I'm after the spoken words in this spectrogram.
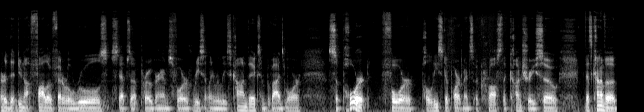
or that do not follow federal rules, steps up programs for recently released convicts, and provides more support for police departments across the country. So that's kind of a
